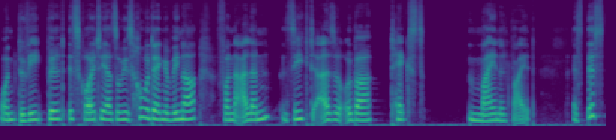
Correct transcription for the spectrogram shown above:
Und Bewegtbild ist heute ja sowieso der Gewinner von allen, siegt also über Text meilenweit. Es ist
